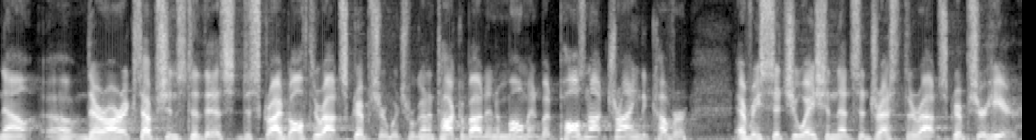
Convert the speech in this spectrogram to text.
Now, uh, there are exceptions to this described all throughout Scripture, which we're going to talk about in a moment, but Paul's not trying to cover every situation that's addressed throughout Scripture here.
